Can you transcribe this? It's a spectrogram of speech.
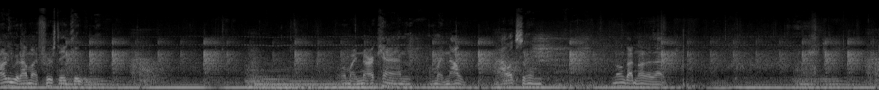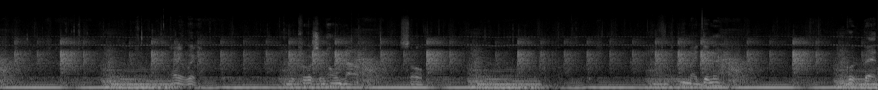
I don't even have my first aid kit with me. Or my Narcan, or my Nal- Naloxone. I don't got none of that. Anyway, I'm approaching home now. So, eat my dinner, go to bed.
